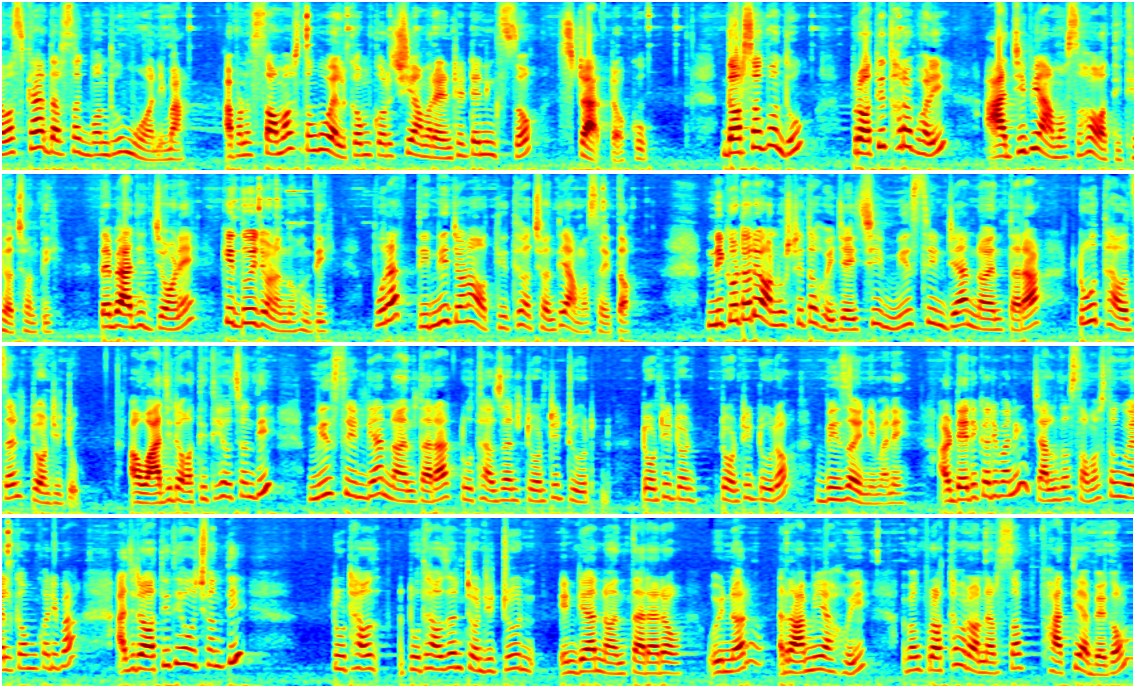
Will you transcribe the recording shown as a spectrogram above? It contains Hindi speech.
ନମସ୍କାର ଦର୍ଶକ ବନ୍ଧୁ ମୁଁ ଅନିମା ଆପଣ ସମସ୍ତଙ୍କୁ ୱେଲକମ୍ କରୁଛି ଆମର ଏଣ୍ଟରଟେନିଂ ଶୋ ଷ୍ଟାର୍ଟଅପ୍କୁ ଦର୍ଶକ ବନ୍ଧୁ ପ୍ରତିଥର ଭଳି ଆଜି ବି ଆମ ସହ ଅତିଥି ଅଛନ୍ତି ତେବେ ଆଜି ଜଣେ କି ଦୁଇ ଜଣ ନୁହନ୍ତି ପୁରା ତିନି ଜଣ ଅତିଥି ଅଛନ୍ତି ଆମ ସହିତ ନିକଟରେ ଅନୁଷ୍ଠିତ ହୋଇଯାଇଛି miss India Nayantara two thousand twenty two ଆଉ ଆଜିର ଅତିଥି ହେଉଛନ୍ତି miss India Nayantara two thousand twenty two twenty twenty tour ବିଜୟିନୀମାନେ ଆଉ ଡେରି କରିବାନି ଚାଲନ୍ତୁ ସମସ୍ତଙ୍କୁ ୱେଲକମ୍ କରିବା ଆଜିର ଅତିଥି ହେଉଛନ୍ତି ଟୁ ଇଣ୍ଡିଆ ନୟନତାରାର ୱିନର ରାମିଆ ହୁଇ ଏବଂ ପ୍ରଥମ ରନର୍ସ ଅଫ୍ ଫାତିଆ ବେଗମ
